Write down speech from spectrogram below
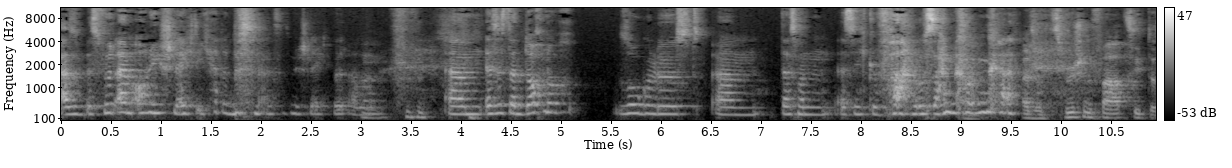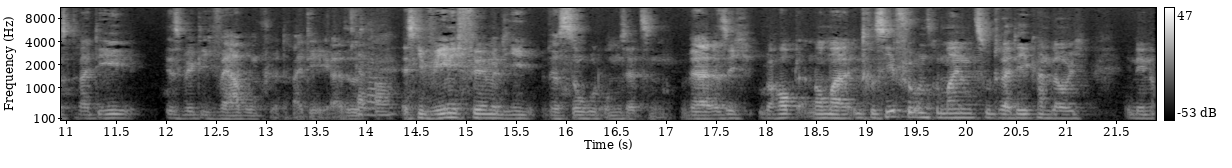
also es wird einem auch nicht schlecht. Ich hatte ein bisschen Angst, dass es mir schlecht wird, aber ähm, es ist dann doch noch so gelöst, ähm, dass man es sich gefahrlos angucken kann. Also Zwischenfazit, das 3D ist wirklich Werbung für 3D. Also Genau. es gibt wenig Filme, die das so gut umsetzen. Wer sich überhaupt nochmal interessiert für unsere Meinung zu 3D, kann, glaube ich, in den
